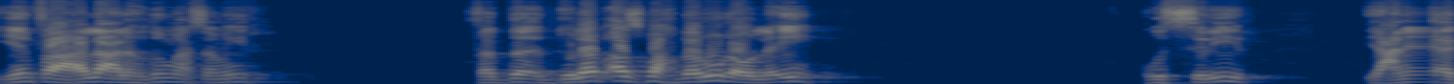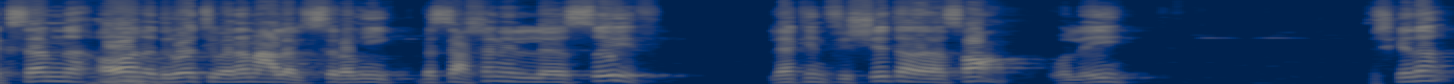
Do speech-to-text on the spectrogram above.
ينفع اعلق على هدوم مسامير فالدولاب اصبح ضرورة ولا إيه؟ والسرير يعني اجسامنا آه أنا دلوقتي بنام على السيراميك بس عشان الصيف لكن في الشتاء صعب ولا إيه؟ مش كده؟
